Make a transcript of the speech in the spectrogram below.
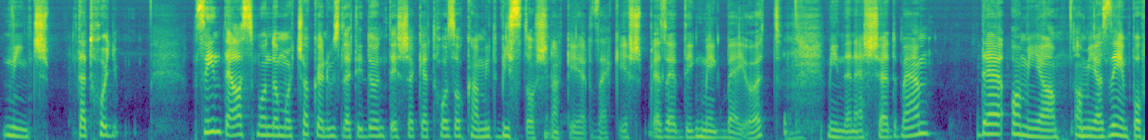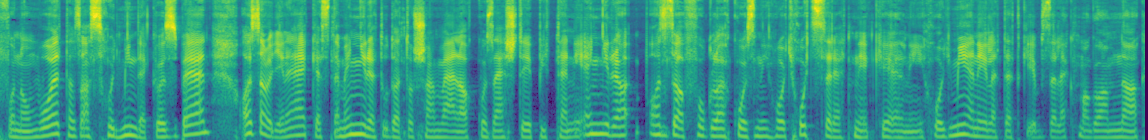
nincs, tehát hogy szinte azt mondom, hogy csak olyan üzleti döntéseket hozok, amit biztosnak érzek, és ez eddig még bejött uh-huh. minden esetben. De ami, a, ami az én pofonom volt, az az, hogy mindeközben azzal, hogy én elkezdtem ennyire tudatosan vállalkozást építeni, ennyire azzal foglalkozni, hogy hogy szeretnék élni, hogy milyen életet képzelek magamnak,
